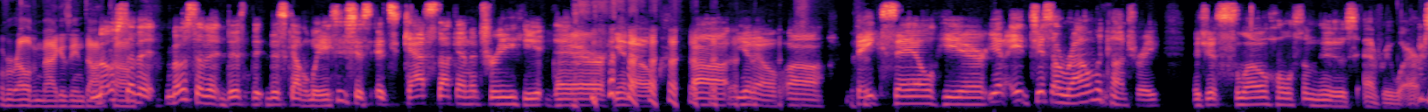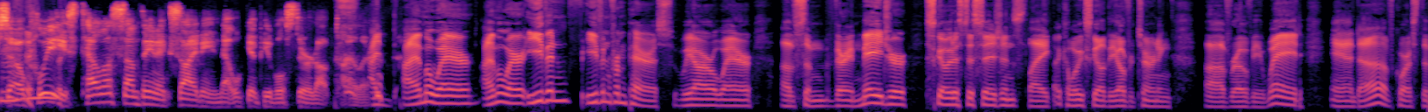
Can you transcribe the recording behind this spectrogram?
over at relevantmagazine.com. most of it most of it this this couple weeks it's just it's cat stuck in a tree here there you know uh you know uh bake sale here you know it's just around the country it's just slow wholesome news everywhere so please tell us something exciting that will get people stirred up tyler I I am aware. I'm aware. Even even from Paris, we are aware of some very major SCOTUS decisions, like a couple weeks ago, the overturning of Roe v. Wade, and uh, of course the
